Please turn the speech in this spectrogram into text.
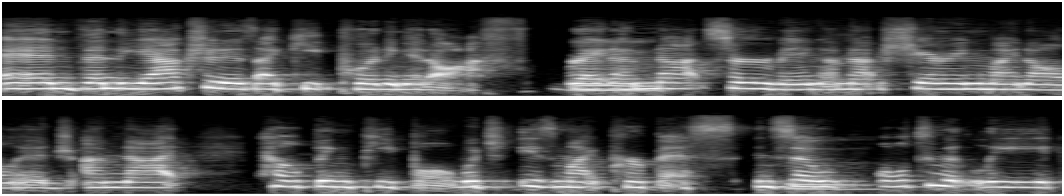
and then the action is i keep putting it off right? Mm. I'm not serving, I'm not sharing my knowledge, I'm not helping people, which is my purpose. And so mm. ultimately,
